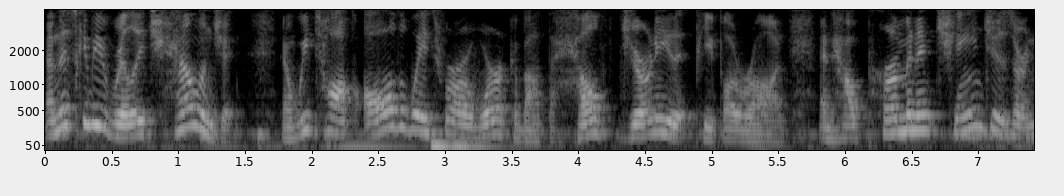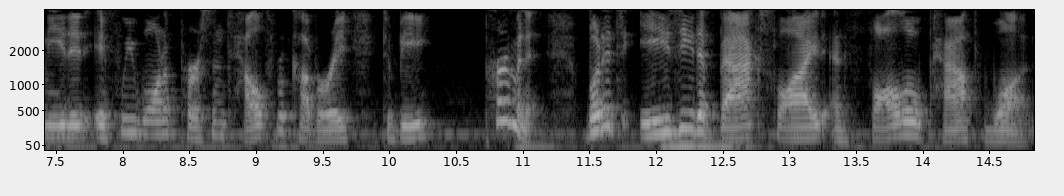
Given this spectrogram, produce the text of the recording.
And this can be really challenging. And we talk all the way through our work about the health journey that people are on and how permanent changes are needed if we want a person's health recovery to be permanent, but it's easy to backslide and follow path one.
